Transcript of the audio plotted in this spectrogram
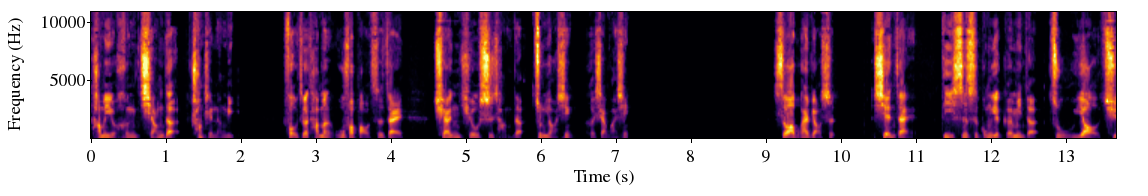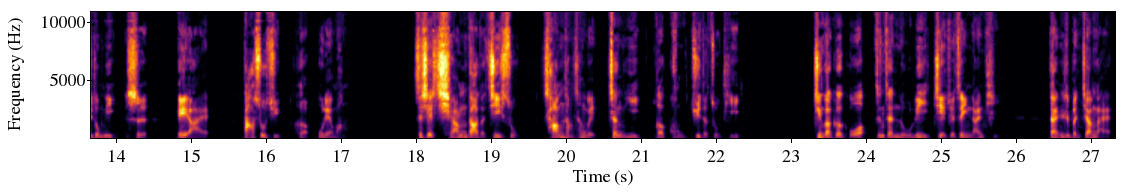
他们有很强的创新能力，否则他们无法保持在全球市场的重要性和相关性。斯瓦布还表示，现在。第四次工业革命的主要驱动力是 AI、大数据和物联网。这些强大的技术常常成为争议和恐惧的主题。尽管各国正在努力解决这一难题，但日本将来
